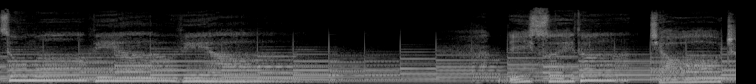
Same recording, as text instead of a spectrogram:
走吗？Via Via，易碎的骄傲着，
